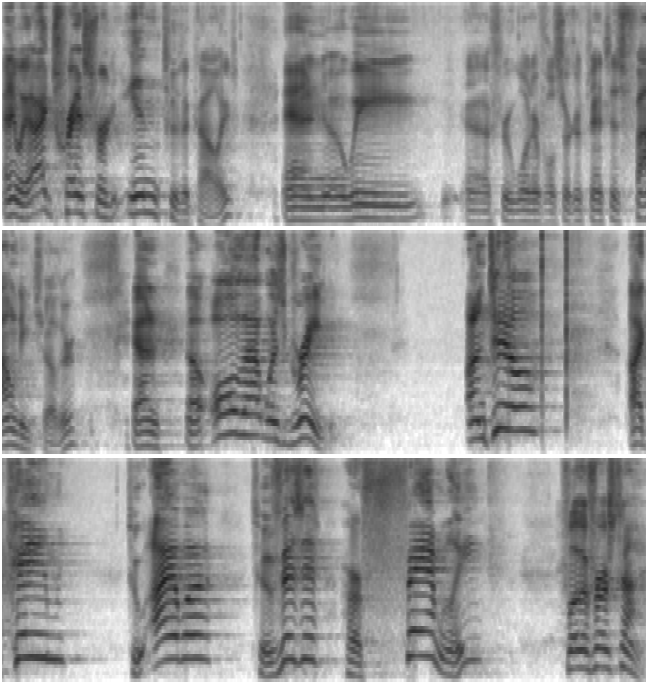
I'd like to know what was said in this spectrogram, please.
Anyway, I transferred into the college, and uh, we, uh, through wonderful circumstances, found each other. And uh, all that was great until I came to Iowa to visit her family for the first time.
